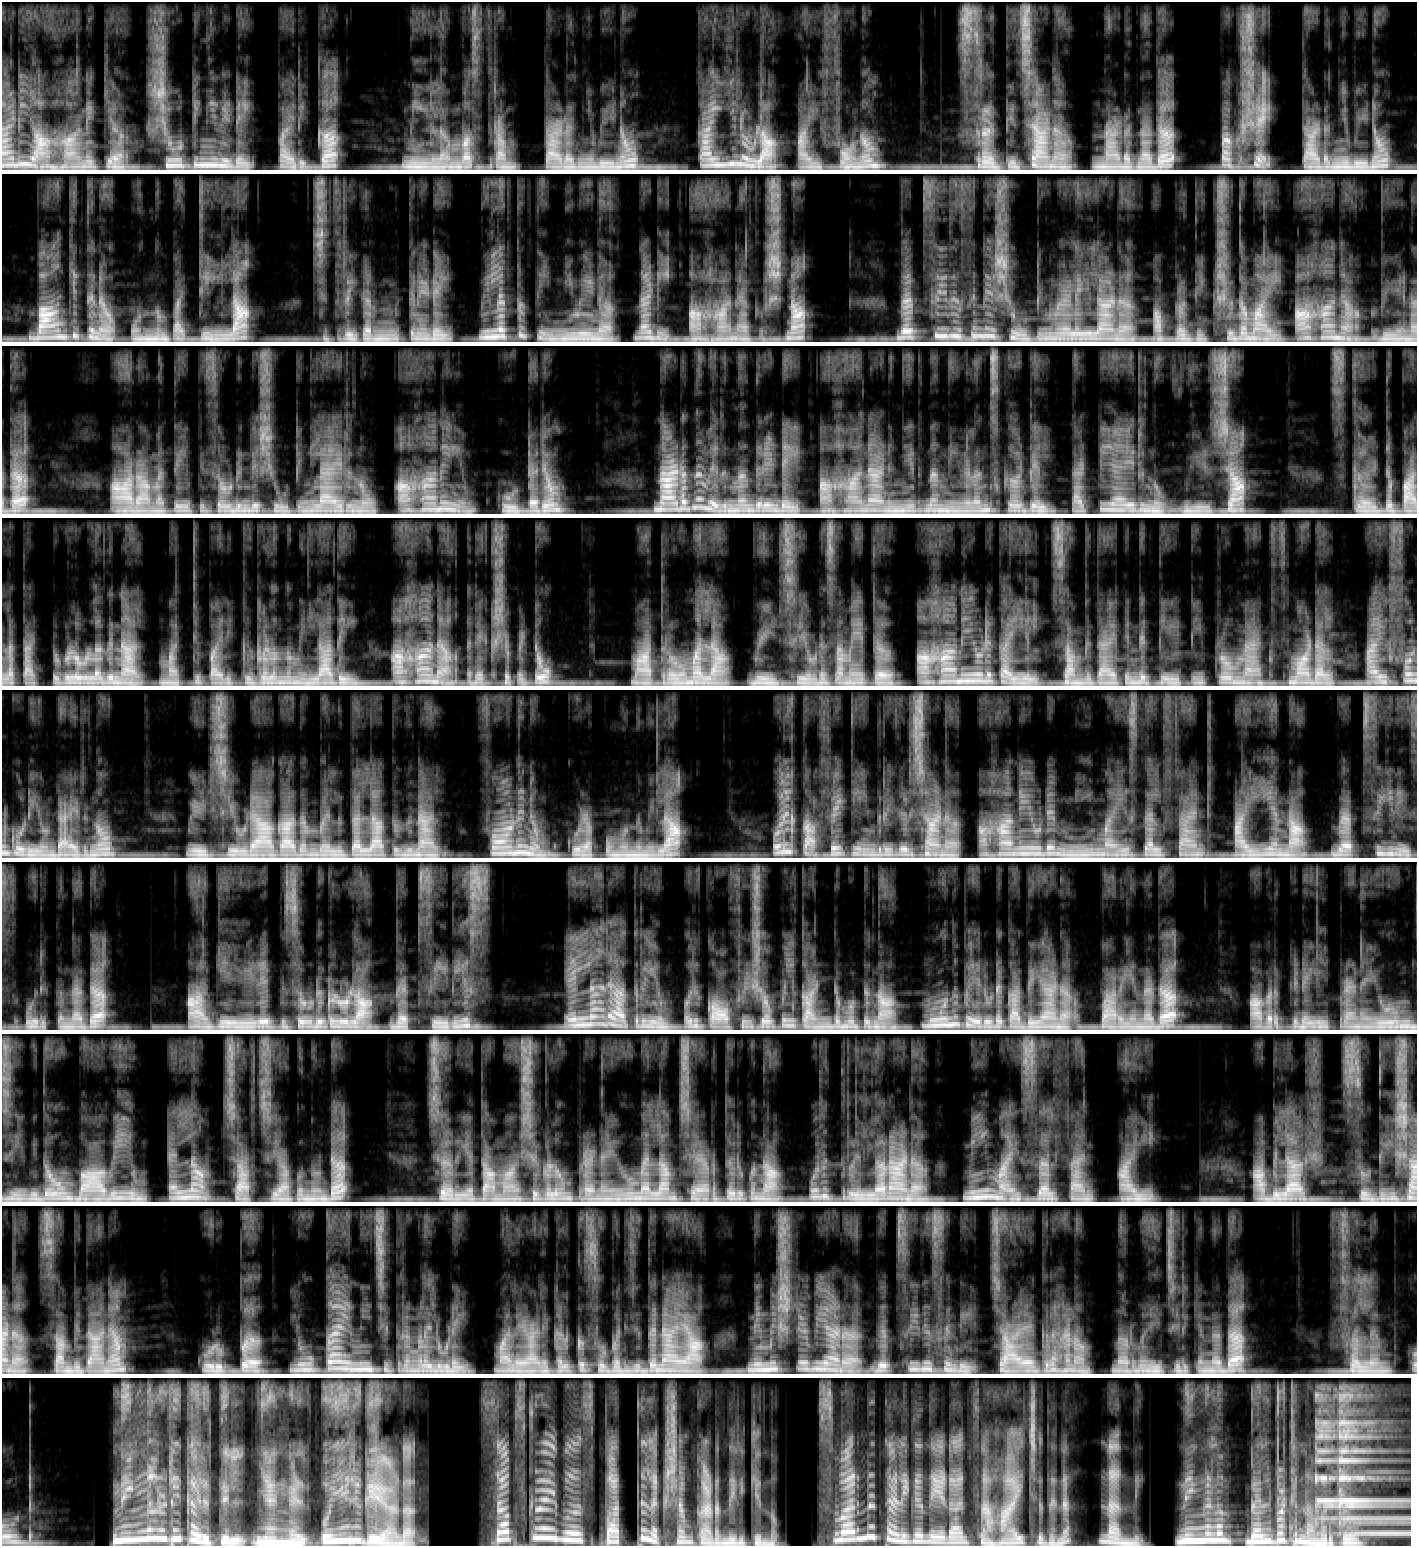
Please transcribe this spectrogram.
നടി ആഹാനയ്ക്ക് ഷൂട്ടിങ്ങിനിടെ പരിക്ക്. നീളം വസ്ത്രം തടഞ്ഞു വീണു. കയ്യിലുള്ള ഐഫോണും ശ്രദ്ധിച്ചാണ് നടന്നത്. പക്ഷേ തടഞ്ഞു വീണു. ഭാഗ്യത്തിന് ഒന്നും പറ്റിയില്ല. ചിത്രീകരണത്തിനിടെ നിലത്ത് തെന്നി വീണ് നടി ആഹാന കൃഷ്ണ. വെബ് സീരീസിന്റെ ഷൂട്ടിംഗ് വേളയിലാണ് അപ്രതീക്ഷിതമായി ആഹാന വീണത്. ആറാമത്തെ എപ്പിസോഡിന്റെ ഷൂട്ടിംഗിലായിരുന്നു അഹാനയും കൂട്ടരും. നടന്നു വരുന്നതിനിടെ അഹാന അണിഞ്ഞിരുന്ന നീളൻ സ്കേർട്ടിൽ തട്ടിയായിരുന്നു വീഴ്ച. സ്കേർട്ട് പല തട്ടുകളുള്ളതിനാൽ മറ്റു പരിക്കുകളൊന്നുമില്ലാതെ അഹാന രക്ഷപ്പെട്ടു. മാത്രവുമല്ല വീഴ്ചയുടെ സമയത്ത് അഹാനയുടെ കയ്യിൽ സംവിധായകന്റെ thirty pro max model iPhone കൂടിയുണ്ടായിരുന്നു. വീഴ്ചയുടെ ആഘാതം വലുതല്ലാത്തതിനാൽ ഫോണിനും കുഴപ്പമൊന്നുമില്ല. ഒരു കഫേ കേന്ദ്രീകരിച്ചാണ് അഹാനയുടെ മീ മൈസെൽഫ് ആൻഡ് ഐ എന്ന വെബ് സീരീസ് ഒരുക്കുന്നത്. ആകെ ഏഴ് എപ്പിസോഡുകളുള്ള വെബ് സീരീസ്. എല്ലാ രാത്രിയും ഒരു കോഫി ഷോപ്പിൽ കണ്ടുമുട്ടുന്ന മൂന്ന് പേരുടെ കഥയാണ് പറയുന്നത്. അവർക്കിടയിൽ പ്രണയവും ജീവിതവും ഭാവിയും എല്ലാം ചർച്ചയാകുന്നുണ്ട്. ചെറിയ തമാശകളും പ്രണയവുമെല്ലാം ചേർത്തൊരുക്കുന്ന ഒരു ത്രില്ലറാണ് me myself and I. Abhilash സുധീഷാണ് സംവിധാനം. കുറുപ്പ് ലൂക്ക എന്നീ ചിത്രങ്ങളിലൂടെ മലയാളികൾക്ക് സുപരിചിതനായ നിമിഷ് രവിയാണ് വെബ് സീരീസിന്റെ ഛായാഗ്രഹണം നിർവഹിച്ചിരിക്കുന്നത്. ഫിലിം കോട്ട്. നിങ്ങളുടെ കരുത്തിൽ ഞങ്ങൾ ഉയരുകയാണ്. സബ്സ്ക്രൈബേഴ്സ് പത്ത് ലക്ഷം കടന്നിരിക്കുന്നു. സ്വർണ തളിക നേടാൻ സഹായിച്ചതിന് നന്ദി. നിങ്ങളും ബെൽബട്ടൺ അമർത്തോ.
